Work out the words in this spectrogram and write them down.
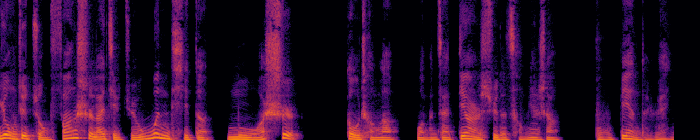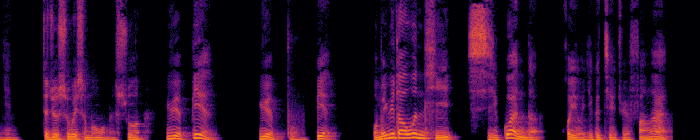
用这种方式来解决问题的模式，构成了我们在第二序的层面上。不变的原因，这就是为什么我们说越变越不变。我们遇到问题，习惯的会有一个解决方案，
